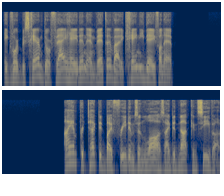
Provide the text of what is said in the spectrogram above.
Ik word beschermd door vrijheden en wetten waar ik geen idee van heb. I am protected by freedoms and laws I did not conceive of.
